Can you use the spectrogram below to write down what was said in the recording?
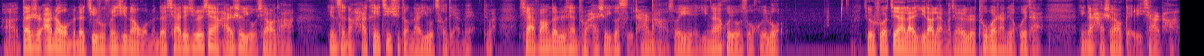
啊，但是按照我们的技术分析呢，我们的下跌趋势线还是有效的啊，因此呢，还可以继续等待右侧点位，对吧？下方的日线图还是一个死叉的哈，所以应该会有所回落。就是说，接下来一到两个交易日突破上去回踩，应该还是要给一下的哈，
